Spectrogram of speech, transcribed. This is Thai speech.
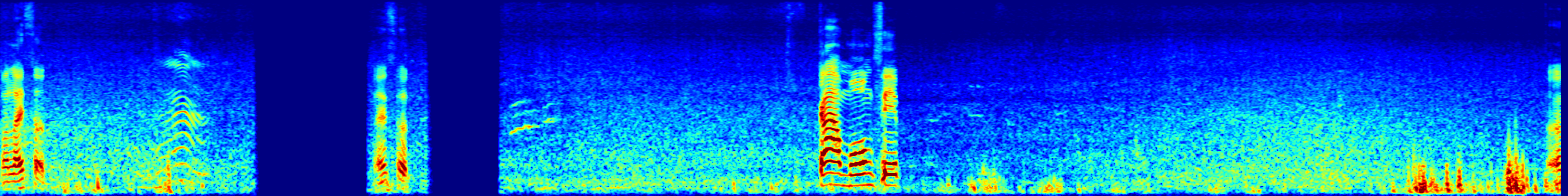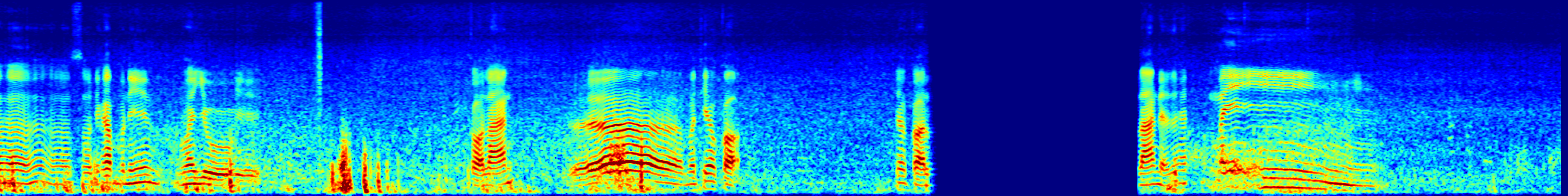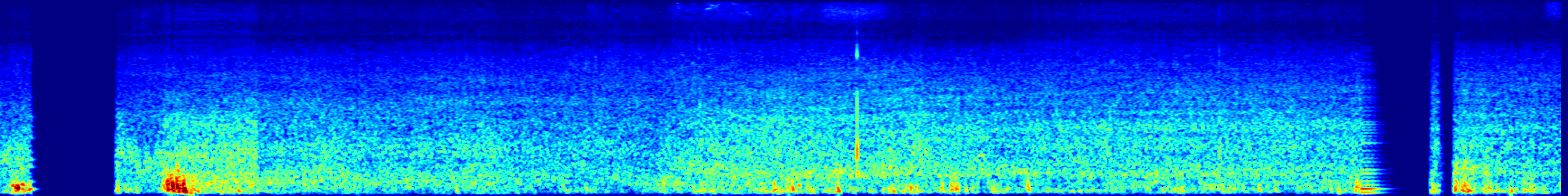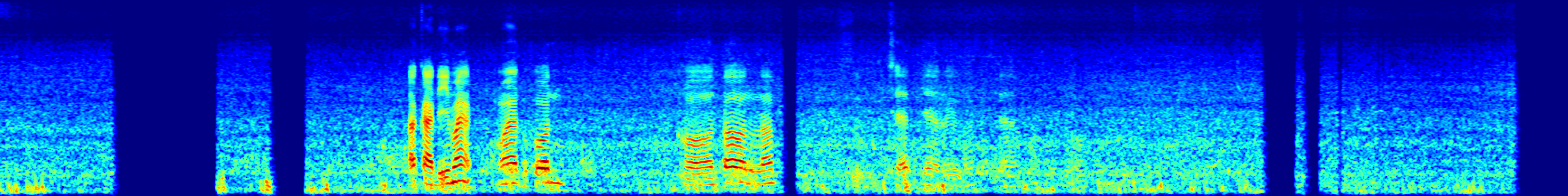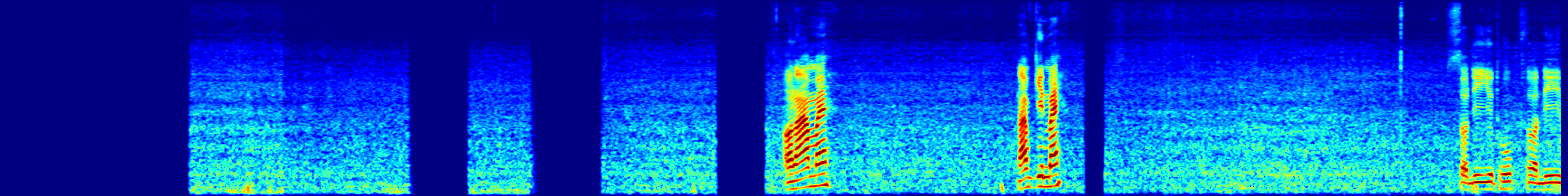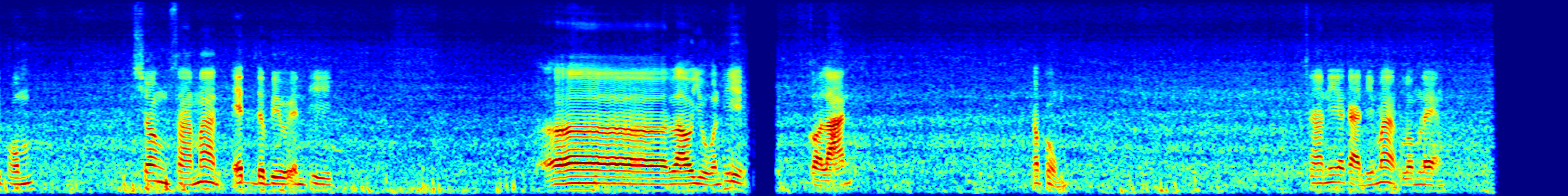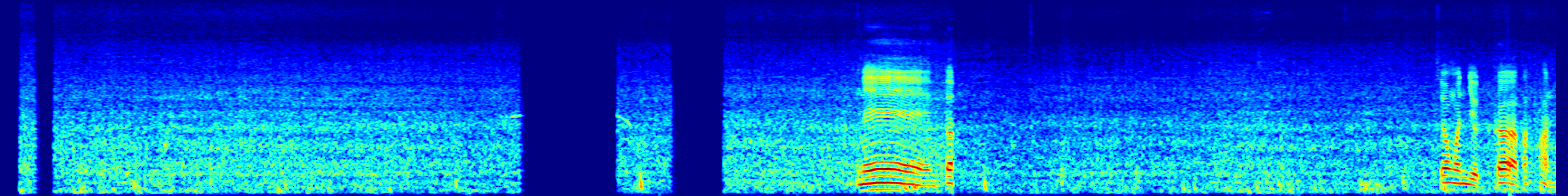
ตอนไลฟ์สดไลฟ์สดเก้าโมงสิบอ่อสวัสดีครับ วันนี้มาอยู่เกาะล้าน เออ มาเที่ยวเกาะ เที่ยวเกาะร้านเดี๋ยวจะไม่ อากาศดีมาก มาทุกคน ขอต้อนรับแชทอย่าลืมนะครับเอาน้ำไหม น้ำกินไหม สวัสดี YouTube สวัสดีผม ช่องสามารถ SWNP เอ่อ เราอยู่กันที่เก่อร้าน ครับผมเช้านี้อากาศดีมาก ลมแรง นี่ ช่วงวันหยุดก็พักผ่อน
